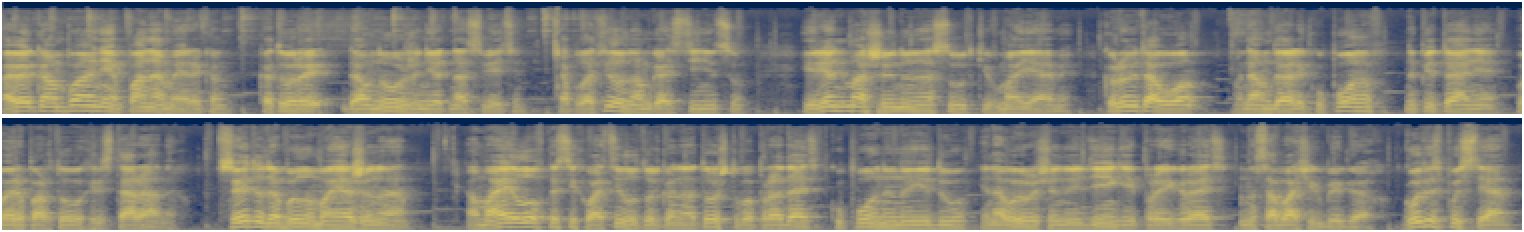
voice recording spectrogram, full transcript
Авиакомпания Pan American, которой давно уже нет на свете, оплатила нам гостиницу и рент-машины на сутки в Майами. Кроме того, нам дали купонов на питание в аэропортовых ресторанах. Все это добыла моя жена, а моей ловкости хватило только на то, чтобы продать купоны на еду и на вырученные деньги проиграть на собачьих бегах. Годы спустя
